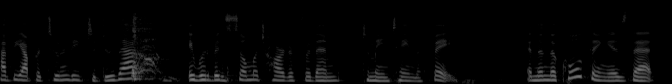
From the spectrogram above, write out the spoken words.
have the opportunity to do that, it would have been so much harder for them to maintain the faith. And then the cool thing is that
